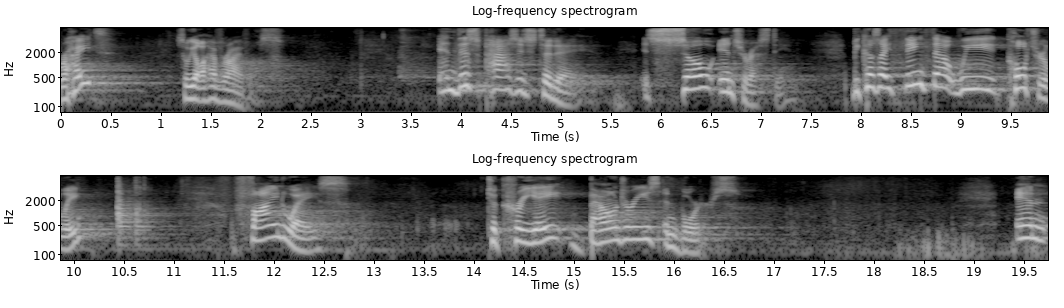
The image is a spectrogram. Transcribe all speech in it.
right? So we all have rivals. And this passage today is so interesting because I think that we culturally find ways to create boundaries and borders. And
